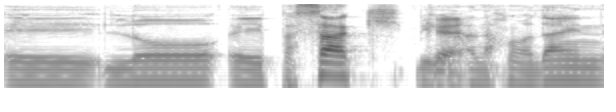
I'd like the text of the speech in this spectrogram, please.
אה, לא אה, פסק, כן. אנחנו עדיין...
